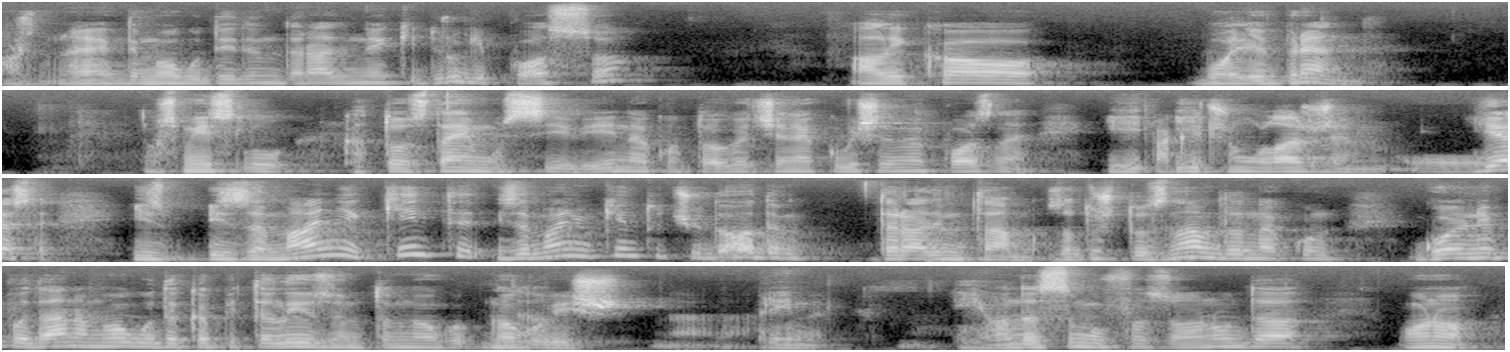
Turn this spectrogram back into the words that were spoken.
Možda negde mogu da idem da radim neki drugi posao, ali kao bolje brand. U smislu, kad to stavim u CV, nakon toga će neko više da me poznaje. I, i Praktično ulažem u... Jeste. I, I za manje kinte, i za manju kintu ću da odem da radim tamo. Zato što znam da nakon godinu i po dana mogu da kapitalizujem to mnogo, mnogo više. Da, da. Primer. I onda sam u fazonu da, ono,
